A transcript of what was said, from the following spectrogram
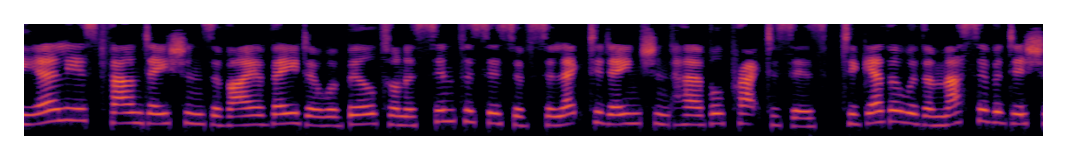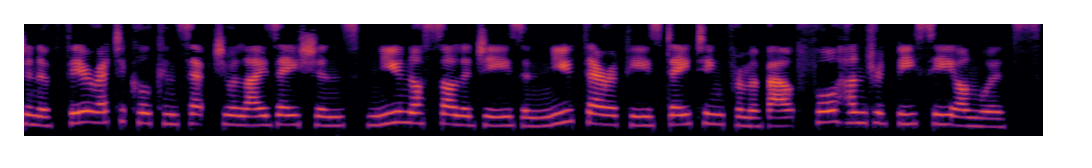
The earliest foundations of Ayurveda were built on a synthesis of selected ancient herbal practices, together with a massive addition of theoretical conceptualizations, new nosologies and new therapies dating from about 400 BC onwards.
